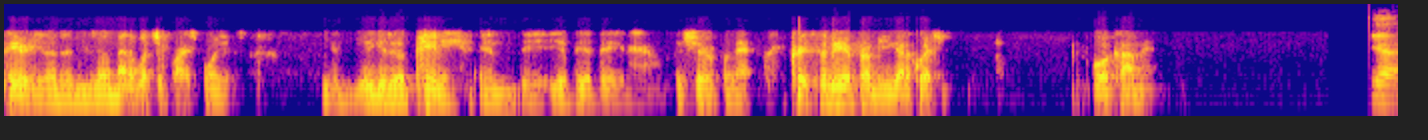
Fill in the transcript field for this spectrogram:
Period. It doesn't matter what your price point is. You get a penny and you'll be a billionaire for sure for that. Chris, let me hear from you. You got a question or a comment? Yeah,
